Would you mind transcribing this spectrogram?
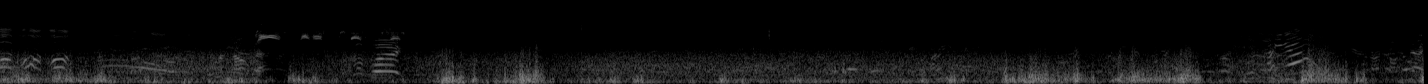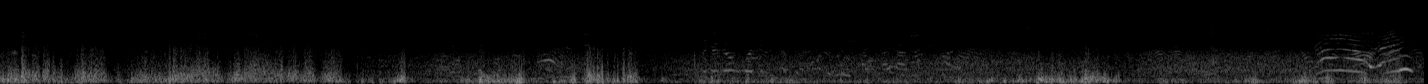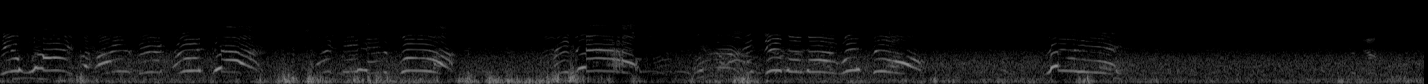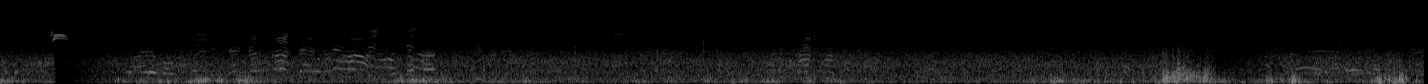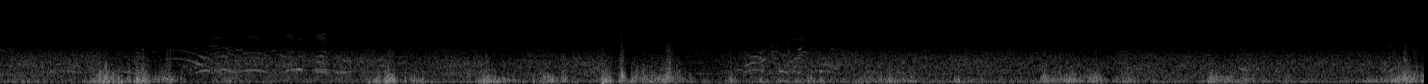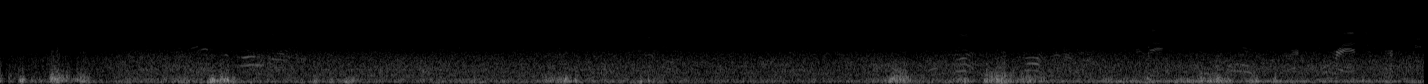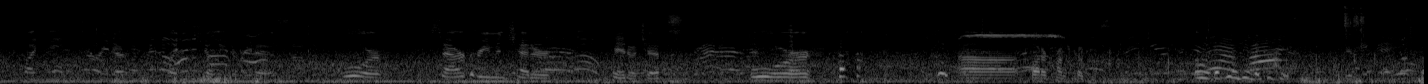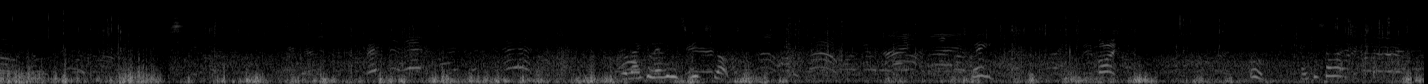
up, up. Sour cream and cheddar potato chips, or uh, butter crunch cookies. Oh, definitely the cookies. You're like a living sweet shop. Great. Oh, thank you so much.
